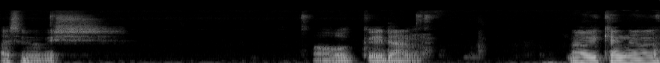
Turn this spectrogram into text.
As you wish. Okay done. Now you can uh,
